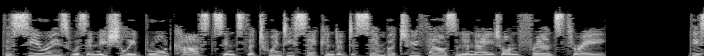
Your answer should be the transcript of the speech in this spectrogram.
The series was initially broadcast since the 22nd of December 2008 on France 3. This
